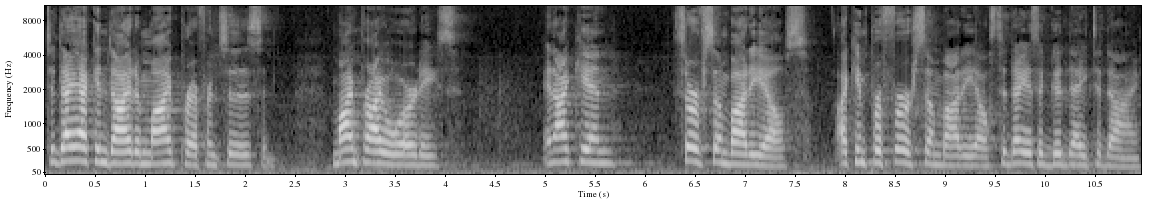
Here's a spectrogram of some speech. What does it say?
Today I can die to my preferences and my priorities. And I can serve somebody else. I can prefer somebody else. Today is a good day to die.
